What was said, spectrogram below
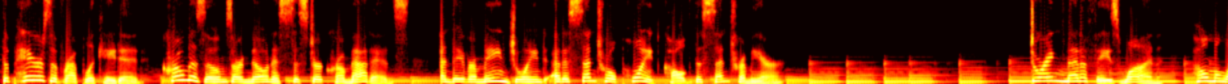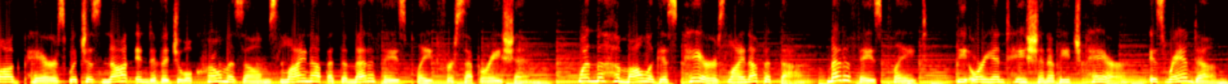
The pairs of replicated chromosomes are known as sister chromatids, and they remain joined at a central point called the centromere. During metaphase 1, homolog pairs which is not individual chromosomes line up at the metaphase plate for separation. When the homologous pairs line up at the metaphase plate, the orientation of each pair is random.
